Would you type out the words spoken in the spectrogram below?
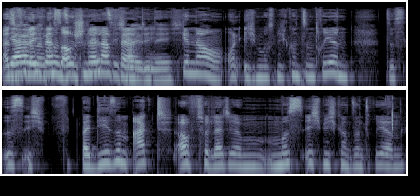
Also Ja, vielleicht wärst du auch schneller halt fertig. nicht. Genau. Und ich muss mich konzentrieren. Das ist, ich, bei diesem Akt auf Toilette muss ich mich konzentrieren.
